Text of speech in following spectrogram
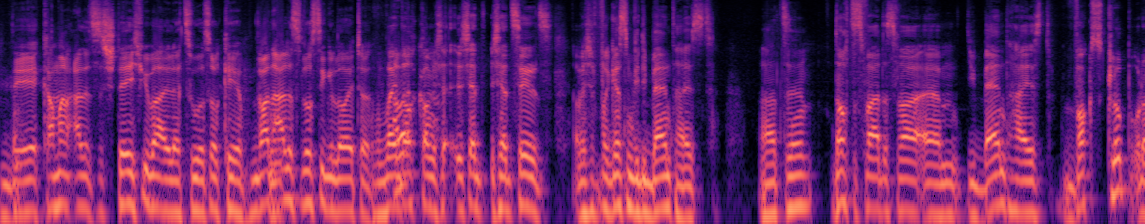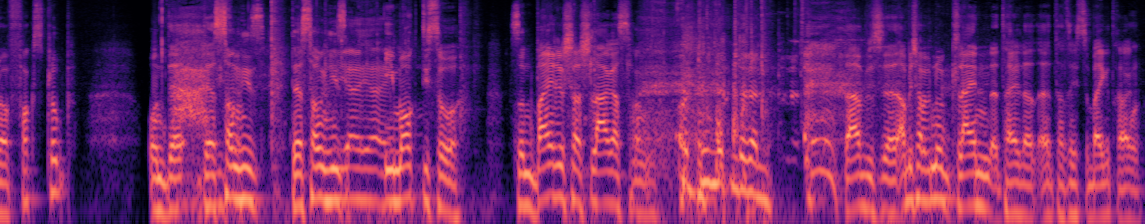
nee, kann man alles, das stehe ich überall dazu, ist okay. Waren alles lustige Leute. Wobei Aber- doch, komm, ich, ich, ich erzähl's. Aber ich habe vergessen, wie die Band heißt. Warte. Doch, das war, das war, ähm, die Band heißt Vox Club oder Fox Club. Und der, der Song hieß, der Song hieß Ja, ja, ja. I mock dich so. So ein bayerischer Schlagersong. Und du mittendrin. Da habe ich, äh, aber ich habe nur einen kleinen Teil da, äh, tatsächlich zu beigetragen.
